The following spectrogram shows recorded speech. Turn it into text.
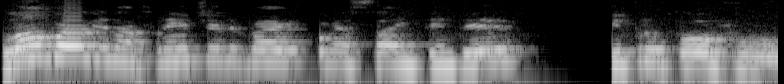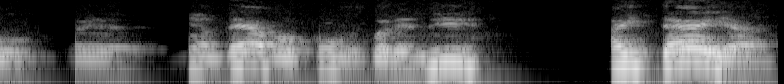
logo ali na frente ele vai começar a entender que para o povo é, o povo Guarani, a ideia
